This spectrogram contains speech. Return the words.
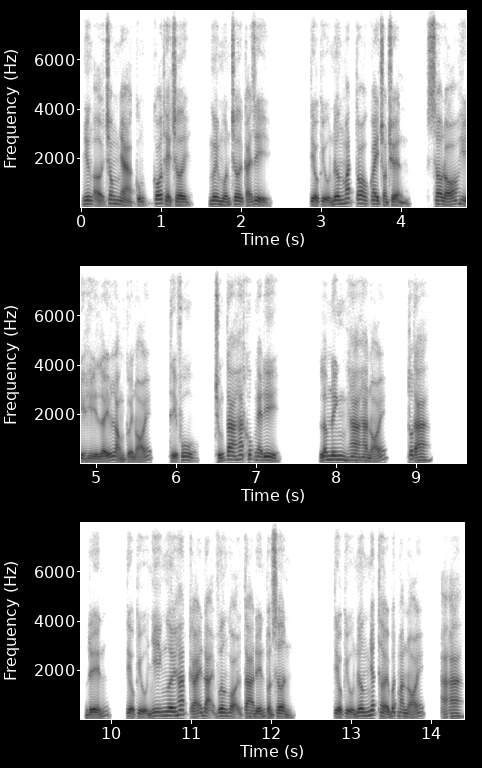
nhưng ở trong nhà cũng có thể chơi, ngươi muốn chơi cái gì? Tiểu cựu nương mắt to quay tròn chuyện, sau đó hì hì lấy lòng cười nói thị phu, chúng ta hát khúc nghe đi. Lâm ninh ha ha nói, tốt ta. Đến, tiểu cựu nhi ngươi hát cái đại vương gọi ta đến tuần sơn tiểu cựu nương nhất thời bất mãn nói, a a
